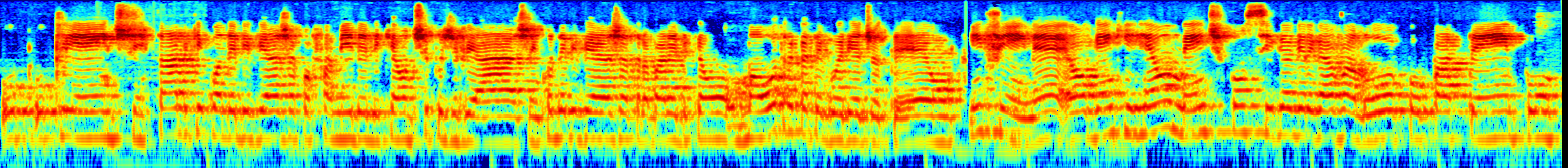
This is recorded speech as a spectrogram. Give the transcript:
o, o cliente, sabe que quando ele viaja com a família, ele quer um tipo de viagem, quando ele viaja a trabalho, ele quer uma outra categoria de hotel. Enfim, né? É alguém que realmente consiga agregar valor, poupar tempo,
